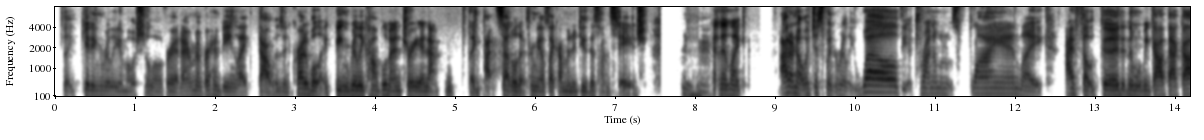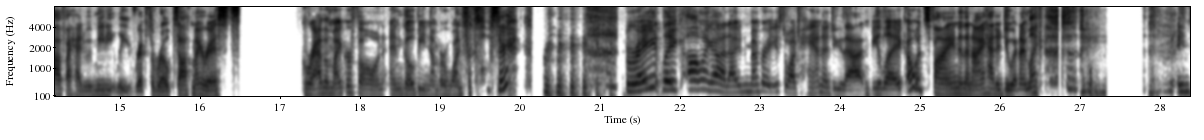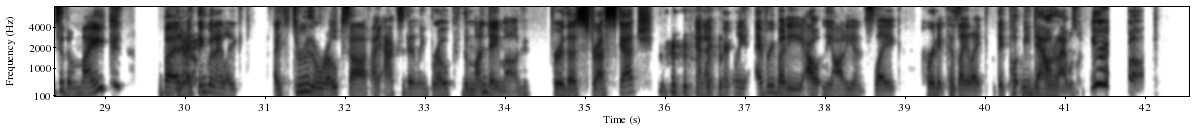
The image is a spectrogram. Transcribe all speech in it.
like getting really emotional over it. I remember him being like, that was incredible, like being really complimentary and that like that settled it for me. I was like, I'm gonna do this on stage. Mhm. And then like I don't know, it just went really well. The adrenaline was flying. Like I felt good. And then when we got back off, I had to immediately rip the ropes off my wrists, grab a microphone, and go be number one for closer. right? Like, oh my God. I remember I used to watch Hannah do that and be like, oh, it's fine. And then I had to do it. And I'm like, into the mic. But yeah. I think when I like, I threw the ropes off, I accidentally broke the Monday mug for the stress sketch. and I, apparently everybody out in the audience like heard it because I like they put me down and I was like, yeah,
